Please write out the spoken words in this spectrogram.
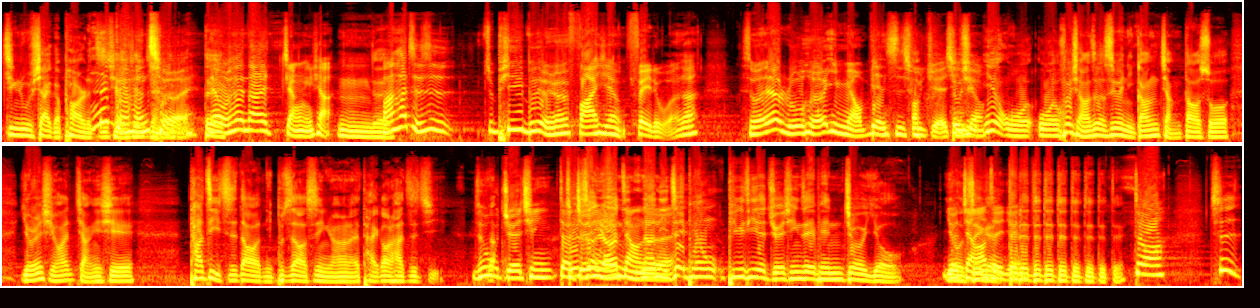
进入下一个 part 之前，那个很扯哎、欸。对，我现在大概讲一下。嗯，对。反正他只是就 P P 不是有人会发一些很废的文，说什么要如何一秒辨识出绝情？因为我我会想到这个，是因为你刚刚讲到说有人喜欢讲一些他自己知道你不知道的事情，然后来抬高他自己。你说绝情，对，就是然后你那你这篇 P P T 的绝情这一篇就有有讲到这一点，对对对对对对对对对。对啊，是。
